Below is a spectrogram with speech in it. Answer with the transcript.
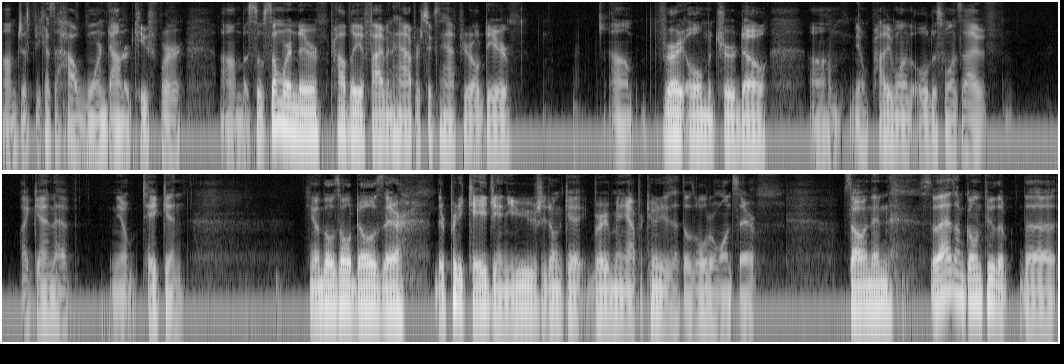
um, just because of how worn down her teeth were. Um, but so somewhere in there, probably a five and a half or six and a half year old deer. Um, very old, mature doe. Um, you know, probably one of the oldest ones I've again have you know taken. You know, those old does they're they're pretty cagey, and you usually don't get very many opportunities at those older ones there. So and then so as I'm going through the the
